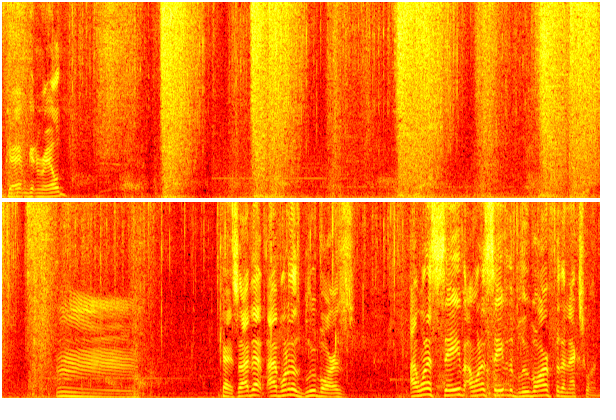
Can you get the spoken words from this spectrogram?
Okay, I'm getting railed. Hmm. Okay, so I have that. I have one of those blue bars. I want to save. I want to save the blue bar for the next one.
